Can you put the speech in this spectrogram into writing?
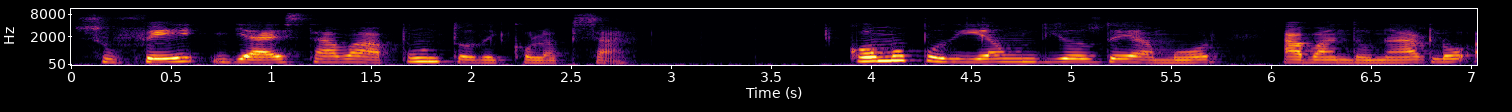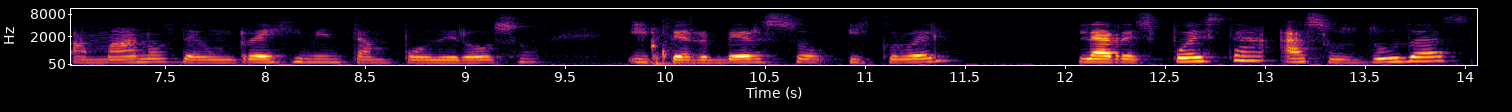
su fe ya estaba a punto de colapsar. ¿Cómo podía un Dios de amor abandonarlo a manos de un régimen tan poderoso y perverso y cruel? La respuesta a sus dudas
